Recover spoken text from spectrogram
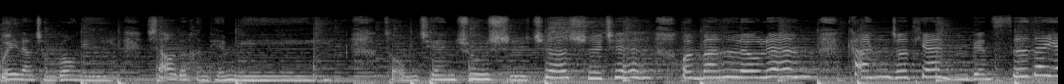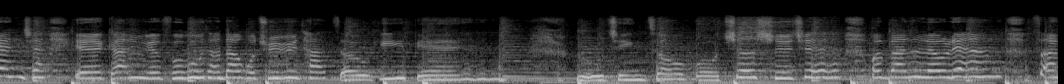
微亮晨光，里笑得很甜蜜。从前初识这世界，万般留恋，看着天边死在眼前，也甘愿赴汤蹈火去它走一遍。如今走过这世界，万般留恋，翻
